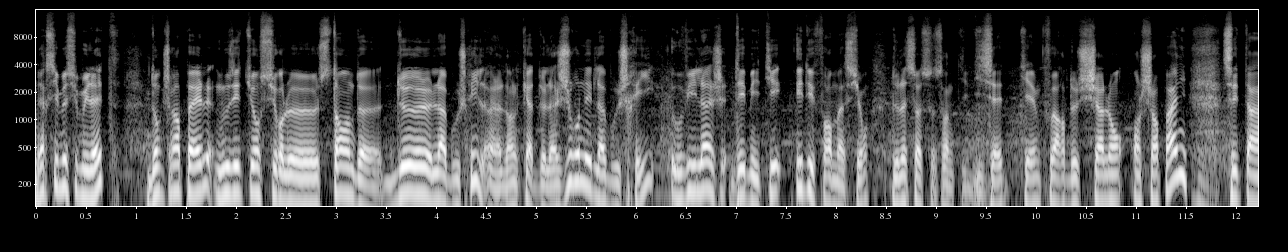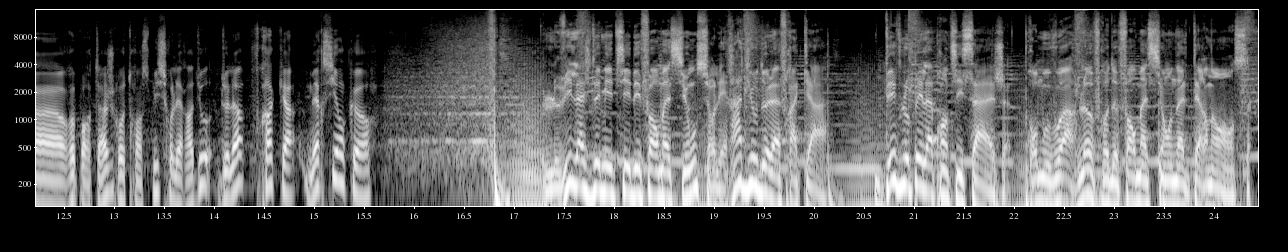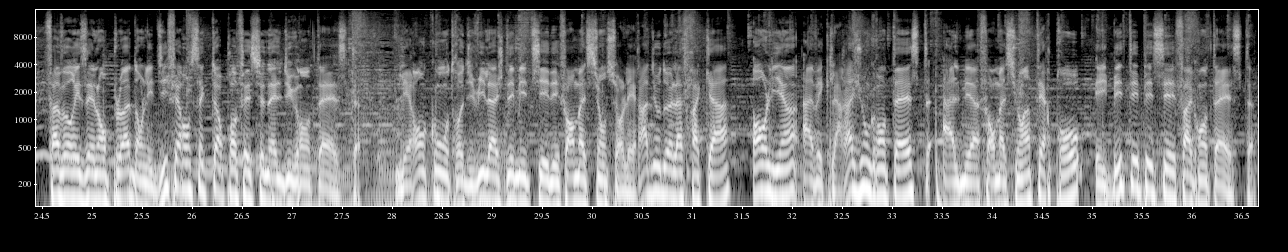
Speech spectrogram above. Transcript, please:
Merci Monsieur Mulette. Donc je rappelle, nous étions sur le stand de la boucherie, dans le cadre de la journée de la boucherie, au village des métiers et des formations de la 77e foire de Chalon en Champagne. C'est un reportage retransmis sur les radios de la FRACA. Merci encore. Le village des métiers et des formations sur les radios de la FRACA. Développer l'apprentissage, promouvoir l'offre de formation en alternance, favoriser l'emploi dans les différents secteurs professionnels du Grand Est. Les rencontres du village des métiers et des formations sur les radios de la FRACA, en lien avec la région Grand Est, Alméa Formation Interpro et BTPCFA Grand Est.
